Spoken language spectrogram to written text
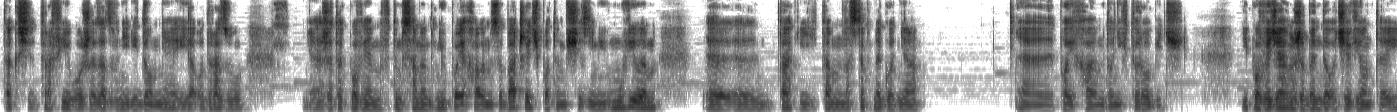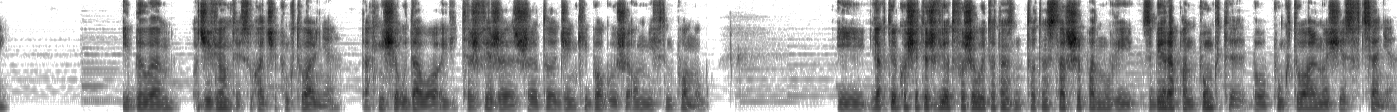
tak się trafiło, że zadzwonili do mnie i ja od razu, e, że tak powiem, w tym samym dniu pojechałem zobaczyć, potem się z nimi umówiłem, e, e, tak? I tam następnego dnia pojechałem do nich to robić. I powiedziałem, że będę o dziewiątej i byłem o dziewiątej, słuchajcie, punktualnie. Tak mi się udało i też wierzę, że to dzięki Bogu, że On mi w tym pomógł. I jak tylko się te drzwi otworzyły, to ten, to ten starszy pan mówi: Zbiera pan punkty, bo punktualność jest w cenie.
